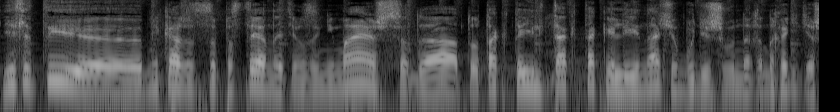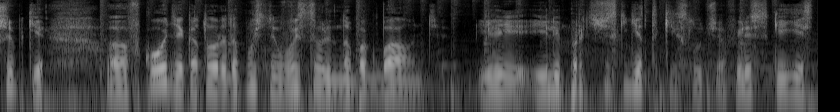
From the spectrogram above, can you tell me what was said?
если ты, э, мне кажется, постоянно этим занимаешься, да, то так ты или так, так или иначе будешь находить ошибки э, в коде, которые, допустим, выставлены на бакбаунте. Или, или практически нет таких случаев, или все-таки есть.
